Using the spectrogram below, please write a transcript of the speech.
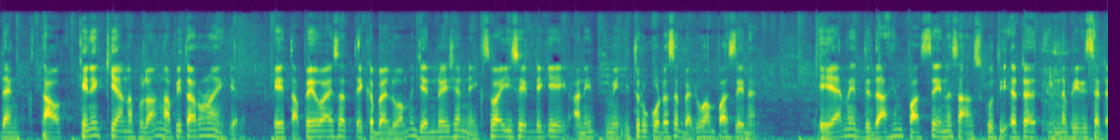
දැන් තව කෙනෙක් කියන්න පුළන් අපි තරුණය කියලා. ඒ අපේ වයසත් එක බැලුවම ජෙනරේෂන් එක්වයිසෙට් එක අනිත් මේ ඉතුරු කොටස බැලුවම් පස්සෙන ඒම දෙදාහිම් පස්සේ එන සංස්කෘතියට ඉන්න පිරිසට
